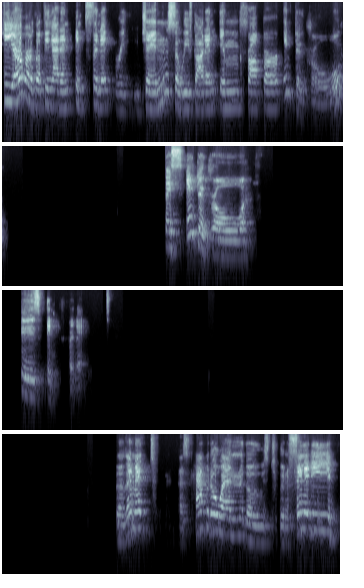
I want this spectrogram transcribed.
Here, we're looking at an infinite region, so we've got an improper integral. This integral is infinite. The limit as capital N goes to infinity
